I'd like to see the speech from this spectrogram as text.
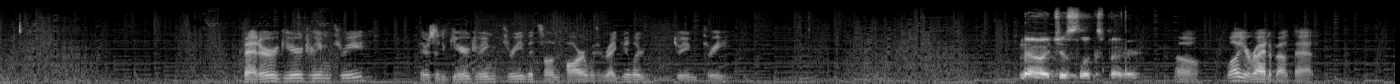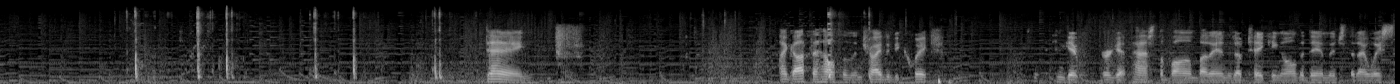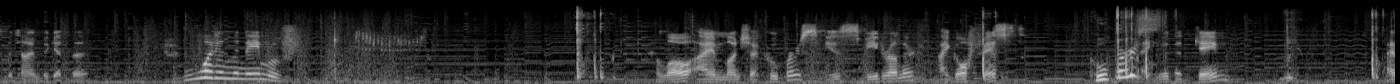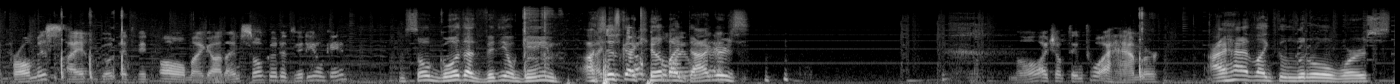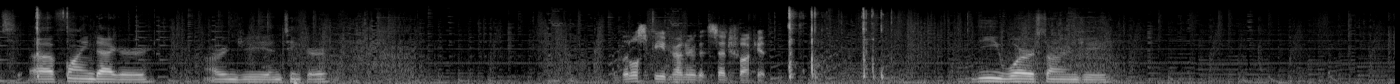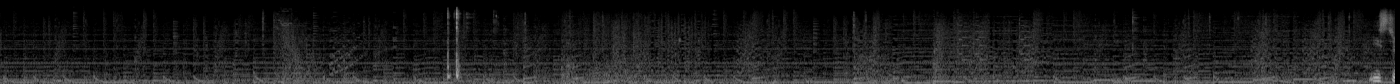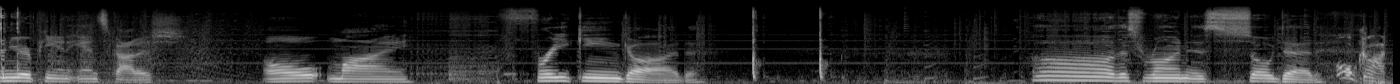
Better Gear Dream 3? There's a Gear Dream 3 that's on par with regular Dream 3? No, it just looks better. Oh, well, you're right about that. Dang. I got the health and then tried to be quick and get or get past the bomb, but I ended up taking all the damage that I wasted the time to get the. What in the name of? Hello, I am MunchaKoopas. Is speedrunner. I go fist. Koopas? I good at game. I promise I am good at vid- Oh my god, I'm so good at video game. I'm so good at video game. I, I just just got killed by daggers. No, I jumped into a hammer. I had like the literal worst uh, flying dagger RNG and Tinker. A little speedrunner that said fuck it. The worst RNG. Eastern European and Scottish. Oh my freaking god. Oh, this run is so dead. Oh god!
